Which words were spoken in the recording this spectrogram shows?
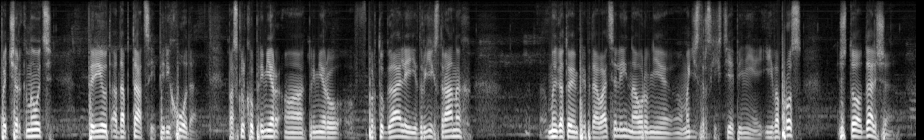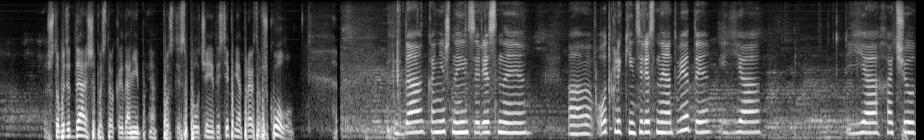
подчеркнуть период адаптации, перехода, поскольку, пример, а, к примеру, в Португалии и в других странах мы готовим преподавателей на уровне магистрских степеней. И вопрос, что дальше? Что будет дальше, после того, когда они э, после получения этой степени отправятся в школу? Да, конечно, интересные э, отклики, интересные ответы. Я, я хочу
